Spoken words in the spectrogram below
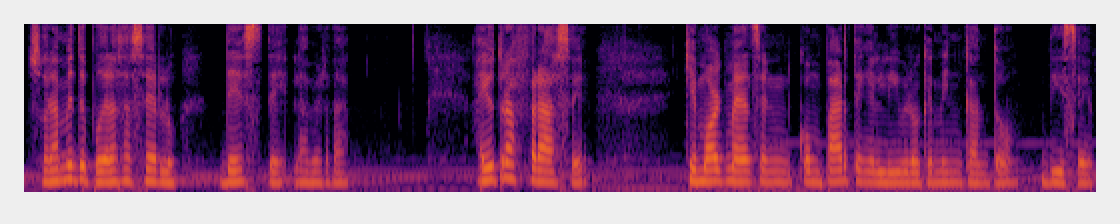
Solamente podrás hacerlo desde la verdad. Hay otra frase que Mark Manson comparte en el libro que me encantó. Dice,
